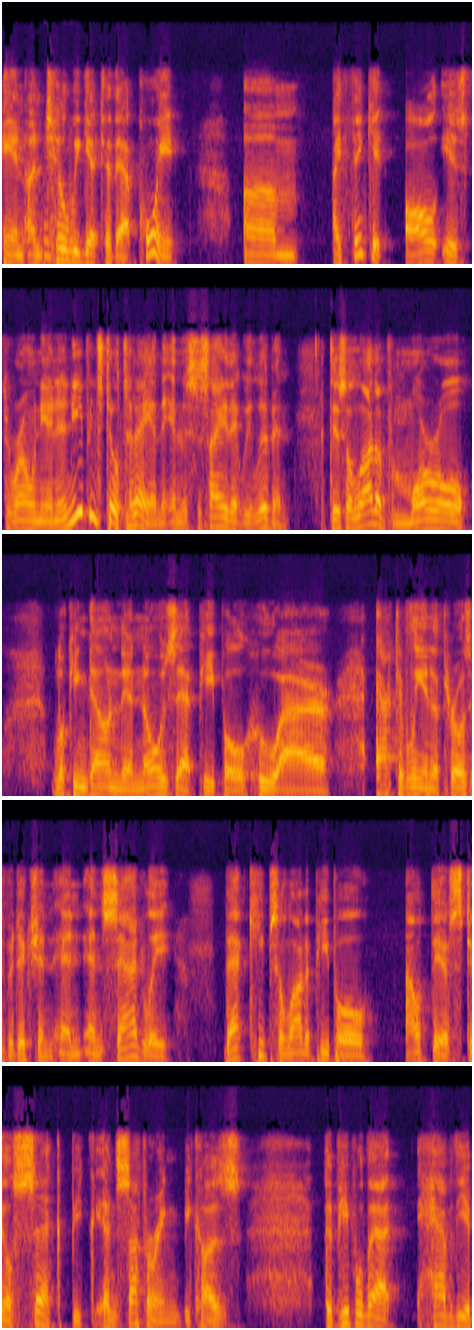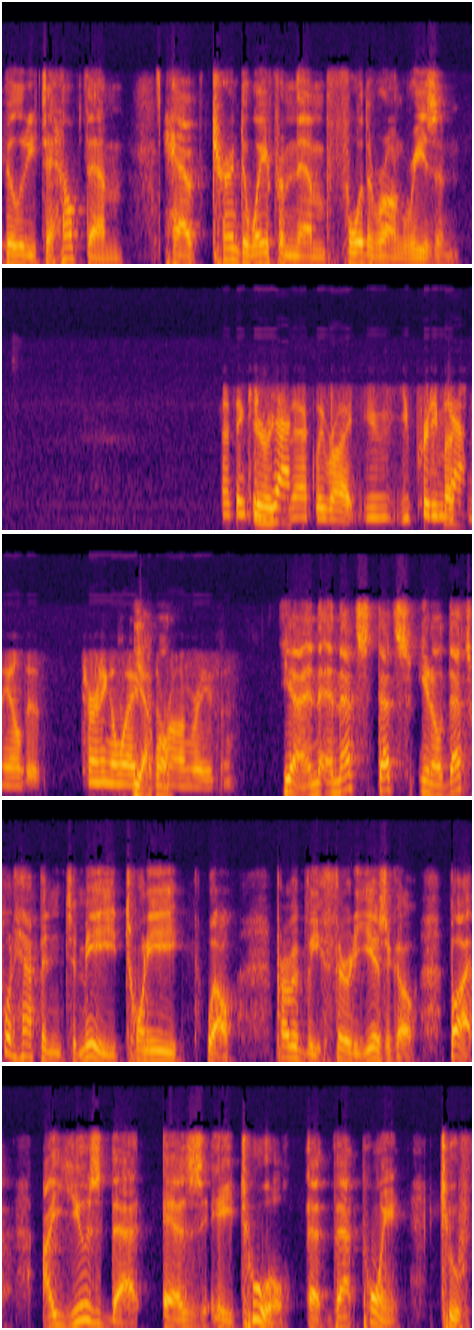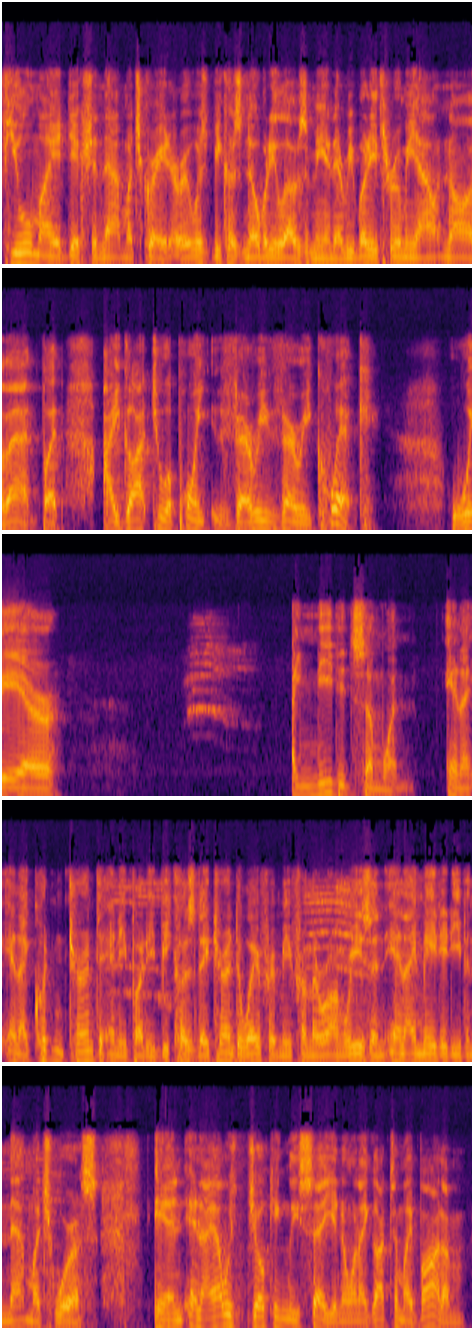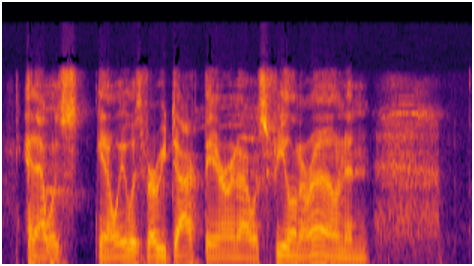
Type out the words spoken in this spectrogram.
And until mm-hmm. we get to that point, um, I think it all is thrown in, and even still today, in the, in the society that we live in, there's a lot of moral looking down their nose at people who are actively in the throes of addiction. And, and sadly, that keeps a lot of people out there still sick be- and suffering because the people that have the ability to help them have turned away from them for the wrong reason. I think you're exactly, exactly right. You you pretty much yeah. nailed it. Turning away yeah, for the wrong reason. Yeah, and and that's that's you know that's what happened to me 20 well, probably 30 years ago. But I used that as a tool at that point to fuel my addiction that much greater. It was because nobody loves me and everybody threw me out and all of that. But I got to a point very, very quick where I needed someone and I and I couldn't turn to anybody because they turned away from me from the wrong reason, and I made it even that much worse. And and I always jokingly say, you know, when I got to my bottom, and I was, you know, it was very dark there, and I was feeling around, and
